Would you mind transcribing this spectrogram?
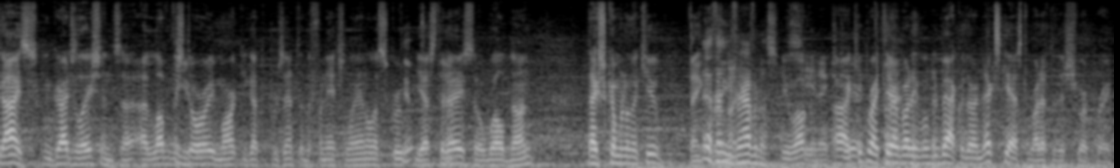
Guys, congratulations. I I love the Thank you. story. Mark, you got to present to the financial analyst group Yep. yesterday, so well done. Thanks for coming on theCUBE. Thank Yeah, you very thank you for having us. You're welcome. next All right, year. keep right there, everybody. We'll be back with our next guest right after this short break.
